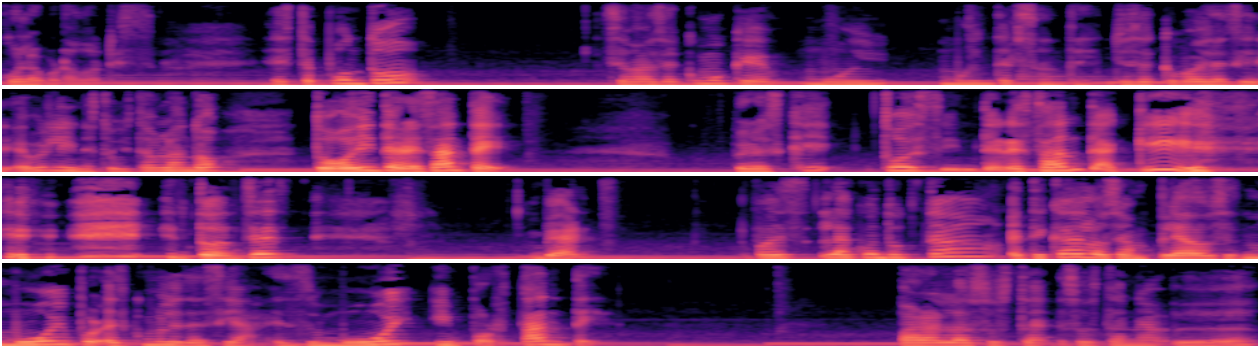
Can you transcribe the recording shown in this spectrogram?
colaboradores. Este punto se me hace como que muy, muy interesante. Yo sé que vas a decir, Evelyn, estuviste hablando todo interesante. Pero es que todo es interesante aquí. Entonces, vean, pues la conducta ética de los empleados es muy, es como les decía, es muy importante para la sostenibilidad,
